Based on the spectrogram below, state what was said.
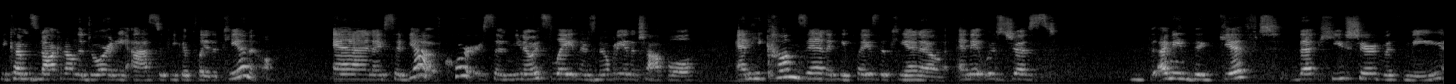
he comes knocking on the door and he asked if he could play the piano. And I said, Yeah, of course. And, you know, it's late and there's nobody in the chapel. And he comes in and he plays the piano. And it was just, I mean, the gift that he shared with me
